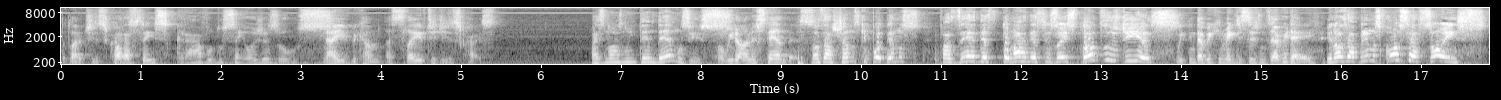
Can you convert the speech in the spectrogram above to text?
the blood of Jesus para Christ, ser escravo do Senhor Jesus. now you've become a slave to Jesus Christ. Mas nós não entendemos isso. But we don't understand this. Nós achamos que podemos fazer, tomar decisões todos os dias. We think that we can make decisions every day, E nós abrimos concessões.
